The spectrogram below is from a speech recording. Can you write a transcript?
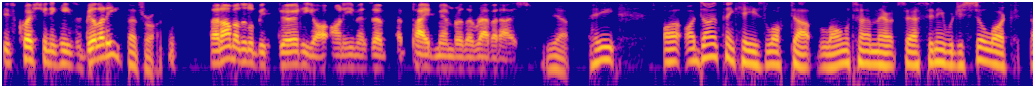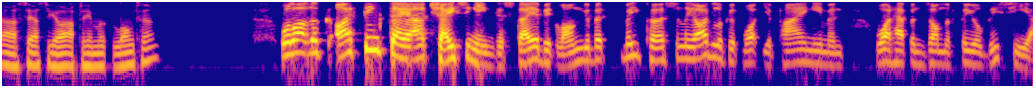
is questioning his ability. That's right but I'm a little bit dirty on him as a, a paid member of the Rabbitohs. Yeah, he. I, I don't think he's locked up long term there at South Sydney. Would you still like uh, South to go after him long term? Well, I, look, I think they are chasing him to stay a bit longer. But me personally, I'd look at what you're paying him and what happens on the field this year.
